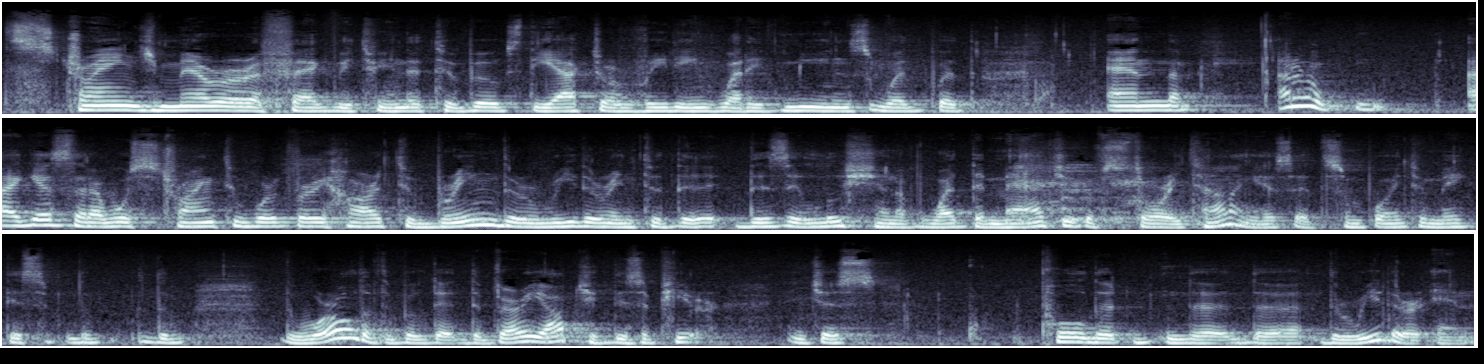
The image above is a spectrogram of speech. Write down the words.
strange mirror effect between the two books, the act of reading, what it means, what, what and I don't know I guess that I was trying to work very hard to bring the reader into the, this illusion of what the magic of storytelling is at some point to make this the, the, the world of the book, the, the very object disappear and just pull the, the, the, the reader in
